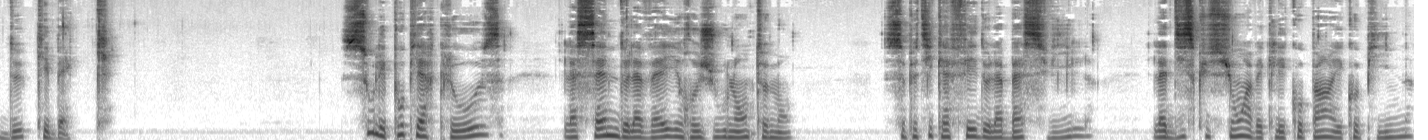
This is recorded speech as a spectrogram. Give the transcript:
de Québec. Sous les paupières closes, la scène de la veille rejoue lentement. Ce petit café de la basse ville, la discussion avec les copains et copines,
